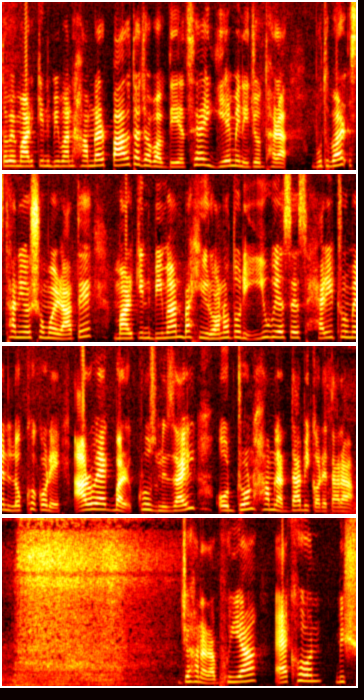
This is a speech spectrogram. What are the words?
তবে মার্কিন বিমান হামলার পাল্টা জবাব দিয়েছে ইয়েমেনি যোদ্ধারা। বুধবার স্থানীয় সময় রাতে মার্কিন বিমানবাহী রণতরী ইউএসএস হ্যারি ট্রুম্যান লক্ষ্য করে আরও একবার ক্রুজ মিসাইল ও ড্রোন হামলার দাবি করে তারা। জাহানারা ভুইয়া, এখন বিশ্ব।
